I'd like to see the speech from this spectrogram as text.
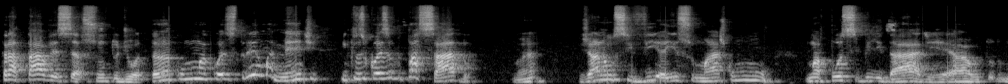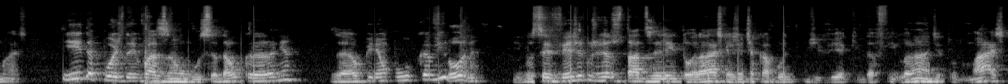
tratava esse assunto de OTAN como uma coisa extremamente, inclusive coisa do passado. Não é? Já não se via isso mais como uma possibilidade real e tudo mais. E depois da invasão russa da Ucrânia, a opinião pública virou, né? E você veja que os resultados eleitorais que a gente acabou de ver aqui da Finlândia e tudo mais,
